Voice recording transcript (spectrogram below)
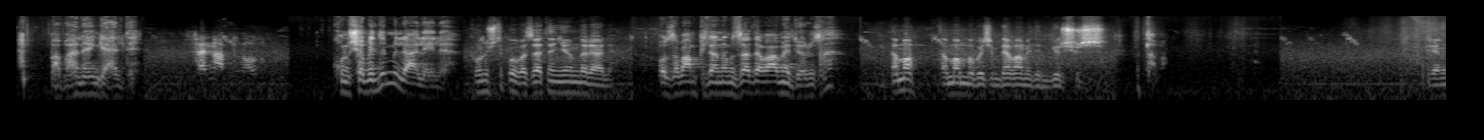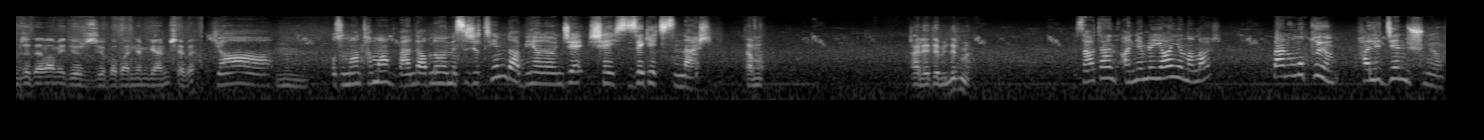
Ha, babaannen geldi. Sen ne yaptın oğlum? Konuşabildin mi Lale ile? Konuştuk baba zaten yanımda Lale. O zaman planımıza devam ediyoruz ha? Tamam. Tamam babacığım devam edelim görüşürüz. Tamam. Planımıza devam ediyoruz diyor. Babaannem gelmiş eve. Ya o zaman tamam ben de ablama mesaj atayım da bir an önce şey size geçsinler. Tamam. Halledebilir mi? Zaten annemle yan yanalar. Ben umutluyum. Halledeceğini düşünüyorum.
